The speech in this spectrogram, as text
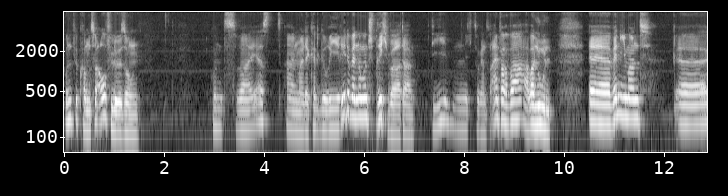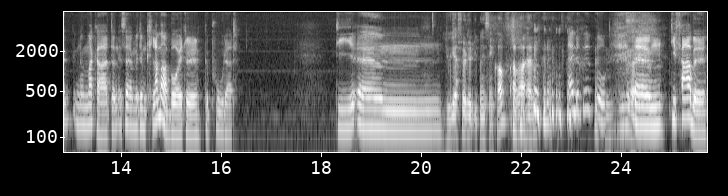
Und wir kommen zur Auflösung. Und zwar erst einmal der Kategorie Redewendungen und Sprichwörter, die nicht so ganz so einfach war, aber nun. Äh, wenn jemand äh, eine Macke hat, dann ist er mit dem Klammerbeutel gepudert. Die, ähm, Julia schüttelt übrigens den Kopf, aber ähm, Nein, das ist so. ähm, die Fabel,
